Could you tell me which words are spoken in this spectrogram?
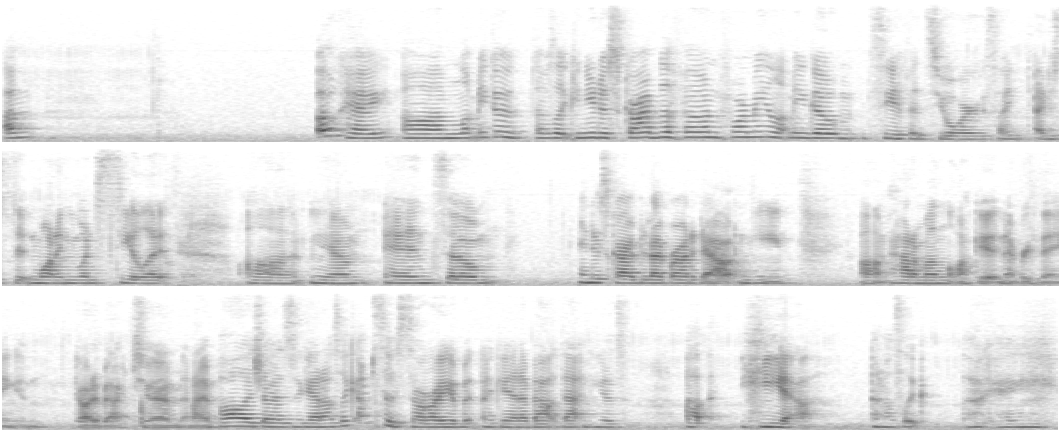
um, okay, um, let me go, I was like, can you describe the phone for me? Let me go see if it's yours. I, I just didn't want anyone to steal it, uh, you know, and so he described it, I brought it out and he um, had him unlock it and everything and got it back to him and I apologized again. I was like, I'm so sorry again about that and he goes, uh, yeah. And I was like, okay.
